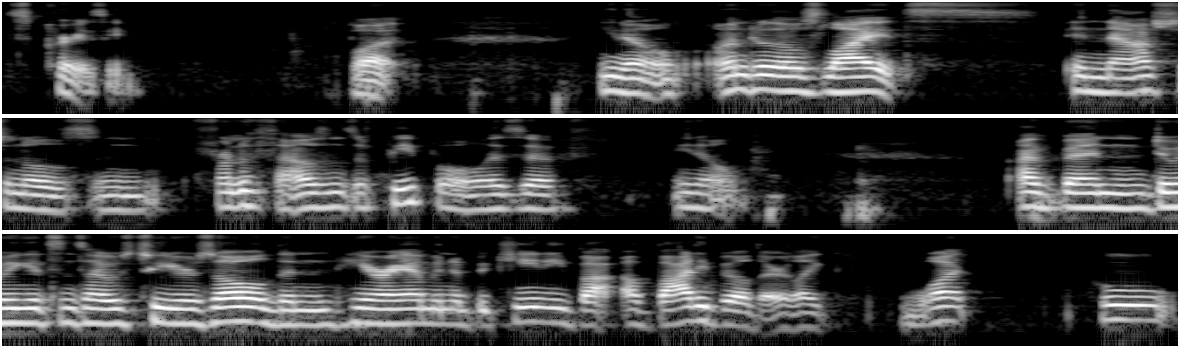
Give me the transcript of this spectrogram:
It's crazy, but you know, under those lights in nationals in front of thousands of people, as if you know I've been doing it since I was two years old, and here I am in a bikini, bo- a bodybuilder. Like, what? Who?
